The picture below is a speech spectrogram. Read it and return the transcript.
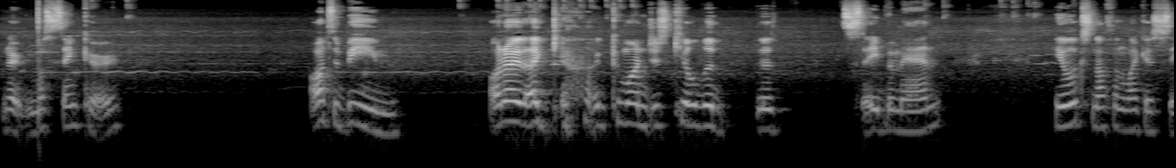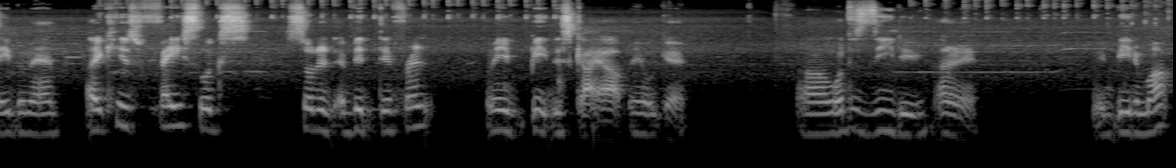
No, Masenko. Oh, it's a beam. Oh no, like, come on, just kill the, the Saibaman. He looks nothing like a Saibaman. Like, his face looks sort of a bit different. Let me beat this guy up. Here we go. Uh, what does Z do? I don't know. Me beat him up.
